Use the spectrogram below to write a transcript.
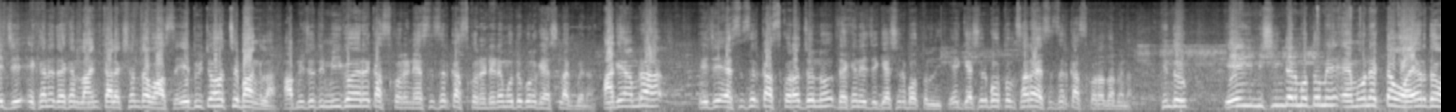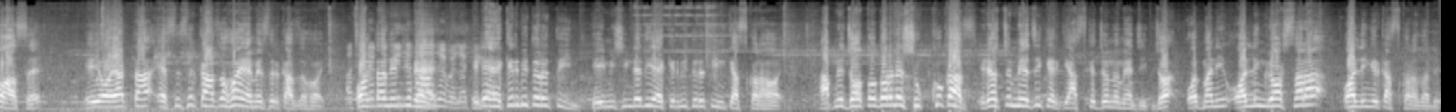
এই যে এখানে দেখেন লাইন কালেকশন দেওয়া আছে। এই দুইটা হচ্ছে বাংলা। আপনি যদি মিগয়ের কাজ করেন, এসএস এর কাজ করেন, এটার মধ্যে কোনো গ্যাস লাগবে না। আগে আমরা এই যে এসএস এর কাজ করার জন্য দেখেন এই যে গ্যাসের বোতল নিই। এই গ্যাসের বোতল ছাড়া এসএস এর কাজ করা যাবে না। কিন্তু এই মেশিনটার মাধ্যমে এমন একটা ওয়্যার দেওয়া আছে এই ওয়্যারটা এসএস এর কাজও হয় এমএস এর কাজও হয়। আচ্ছা, অল্টারনেটিভ কিনতে হ্যাঁ এটা একের ভিতরে তিন। এই মেশিনটা দিয়ে একের ভিতরে তিন কাজ করা হয়। আপনি যত ধরনের সূক্ষ্ম কাজ এটা হচ্ছে ম্যাজিক আর কি আজকের জন্য ম্যাজিক মানে ওয়ার্লিং রড ছাড়া ওয়ার্লিং এর কাজ করা যাবে।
